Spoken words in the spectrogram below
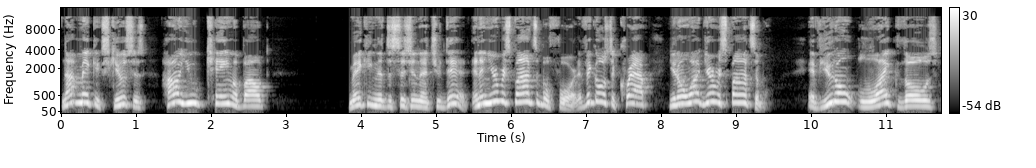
not make excuses, how you came about making the decision that you did. And then you're responsible for it. If it goes to crap, you know what? You're responsible. If you don't like those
